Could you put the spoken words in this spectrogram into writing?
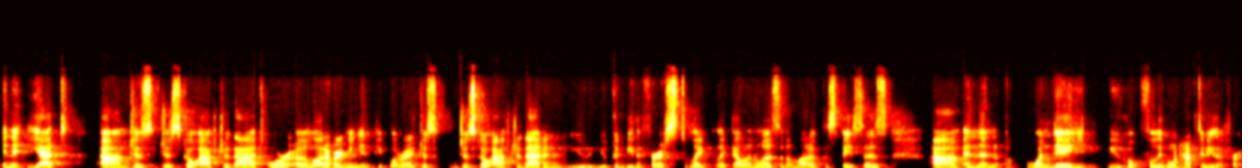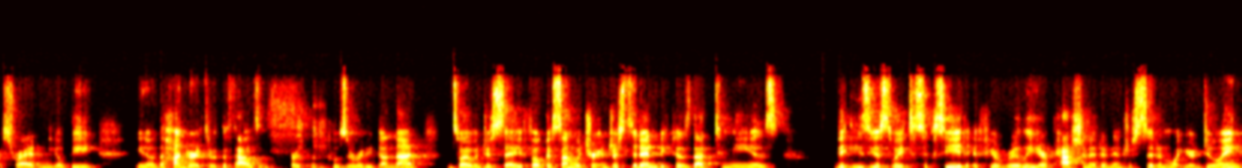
in it yet. Um, just just go after that, or a lot of Armenian people, right? Just just go after that, and you you can be the first, like like Ellen was in a lot of the spaces. Um, and then one day you hopefully won't have to be the first, right? And you'll be you know the hundredth or the thousandth person who's already done that. And so I would just say focus on what you're interested in because that to me is the easiest way to succeed if you really are passionate and interested in what you're doing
